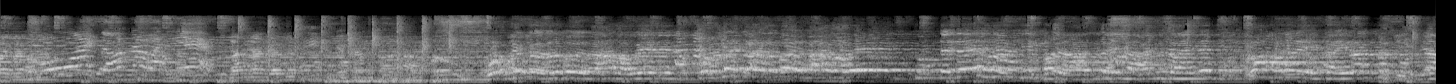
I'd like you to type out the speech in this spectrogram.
อยไปโอ้ยจอมนะวันนี้ยังยังยังคนไม่เกิดระเบิดหาเราเองคนไม่เกิดระเบิดหาเราเองทุกเด้เด้คิดขนาดที่ได้หาอยู่ใจเด้ร้องให้ใจรักก็สุดยา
